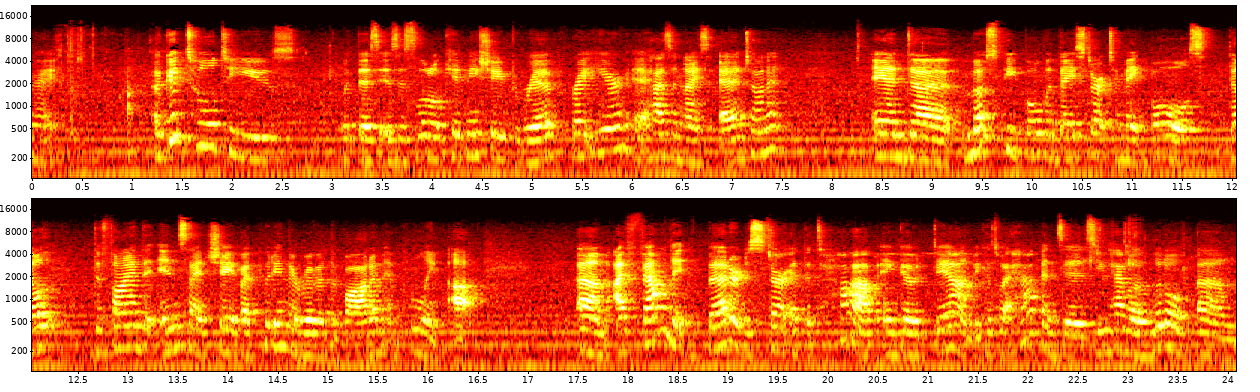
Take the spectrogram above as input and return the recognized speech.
Right. A good tool to use with this is this little kidney shaped rib right here. It has a nice edge on it. And uh, most people, when they start to make bowls, they'll define the inside shape by putting their rib at the bottom and pulling up. Um, I found it better to start at the top and go down because what happens is you have a little um,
